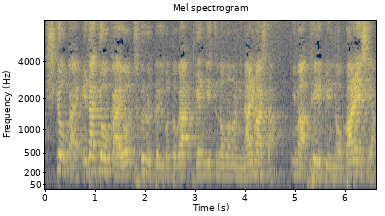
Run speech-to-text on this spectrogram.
主教会枝教会を作るということが現実のものになりました。今フィリピンのバレンシア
